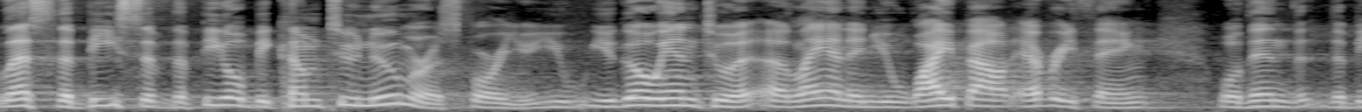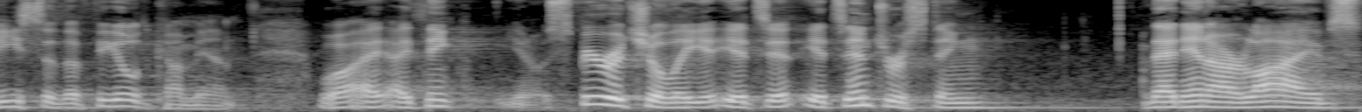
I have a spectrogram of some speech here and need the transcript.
lest the beasts of the field become too numerous for you. You, you go into a, a land and you wipe out everything, well, then the, the beasts of the field come in. Well, I, I think you know, spiritually, it's, it's interesting that in our lives,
